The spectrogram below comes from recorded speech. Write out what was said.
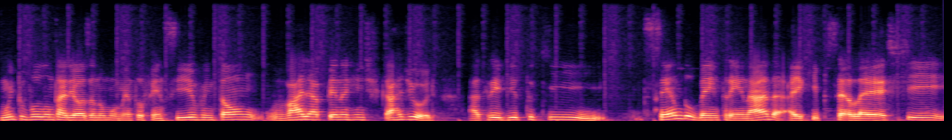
muito voluntariosa no momento ofensivo, então vale a pena a gente ficar de olho. Acredito que sendo bem treinada, a equipe celeste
